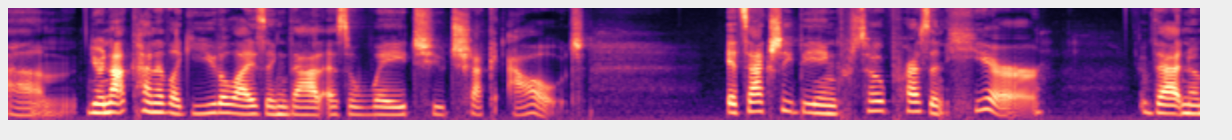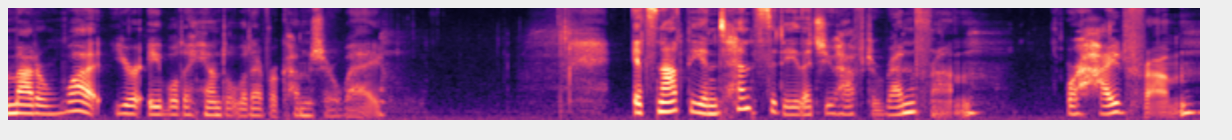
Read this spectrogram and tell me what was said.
um, you're not kind of like utilizing that as a way to check out. It's actually being so present here that no matter what, you're able to handle whatever comes your way. It's not the intensity that you have to run from or hide from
